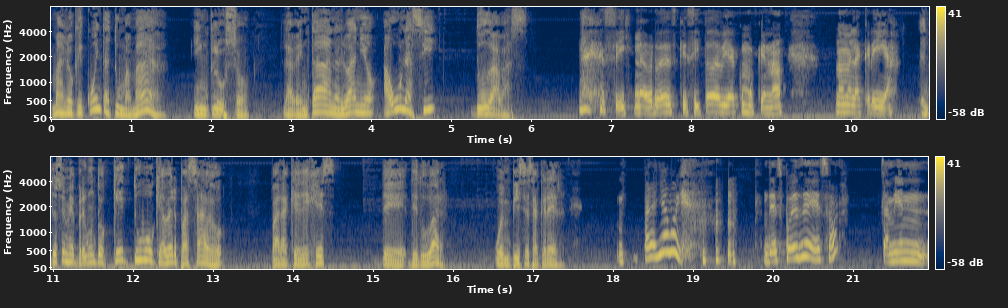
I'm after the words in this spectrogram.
más lo que cuenta tu mamá, incluso la ventana, el baño, aún así dudabas. sí, la verdad es que sí, todavía como que no, no me la creía. Entonces me pregunto, ¿qué tuvo que haber pasado para que dejes de, de dudar o empieces a creer? Para allá voy. Después de eso, también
